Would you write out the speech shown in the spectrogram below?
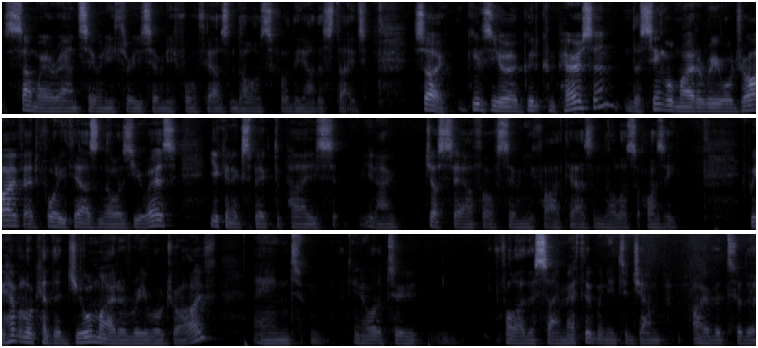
somewhere around $73,000, $74,000 for the other states. So gives you a good comparison. The single motor rear wheel drive at $40,000 US, you can expect to pay, you know, just south of $75,000 Aussie. If we have a look at the dual motor rear wheel drive, and in order to follow the same method, we need to jump over to the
